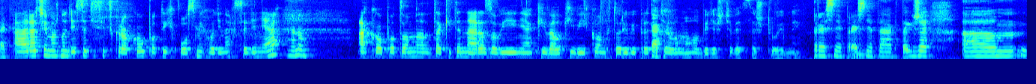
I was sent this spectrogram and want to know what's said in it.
tak. A radšej možno 10 tisíc krokov po tých 8 hodinách sedenia. Áno ako potom taký ten nárazový nejaký veľký výkon, ktorý by pre to telo mohol byť ešte viac deštruidný. Presne, presne mm. tak. Takže um,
